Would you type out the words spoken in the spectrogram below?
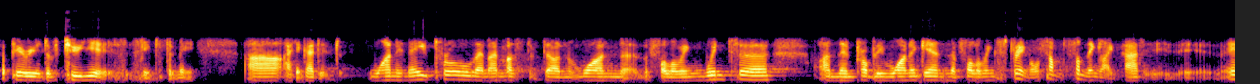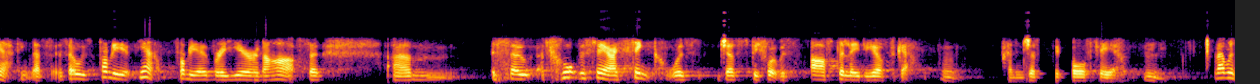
a period of two years, it seems to me. Uh, I think I did one in April, then I must have done one the following winter, and then probably one again the following spring, or some, something like that. Yeah, I think that's so. It was probably yeah, probably over a year and a half. So um, so Hawk the Slayer, I think, was just before, it was after Lady Oscar mm. and just before Fear. Mm. That was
